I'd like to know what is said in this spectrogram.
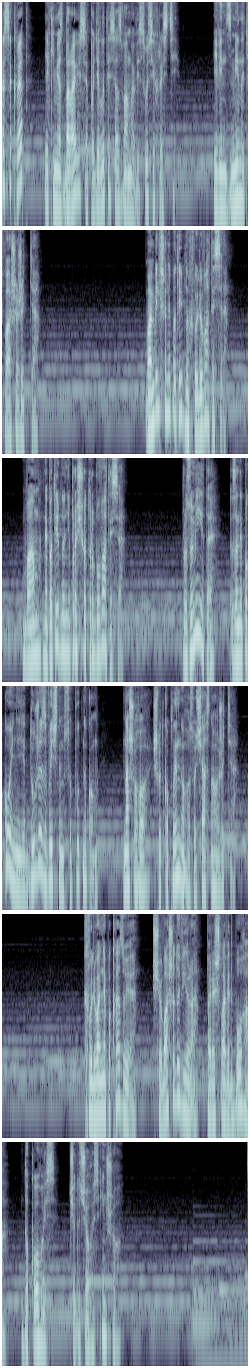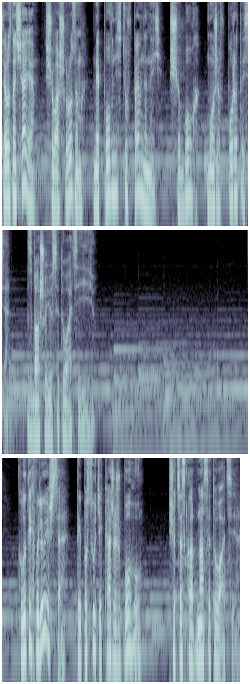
Це секрет, яким я збираюся поділитися з вами в Ісусі Христі, і Він змінить ваше життя. Вам більше не потрібно хвилюватися, вам не потрібно ні про що турбуватися. Розумієте, занепокоєння є дуже звичним супутником нашого швидкоплинного сучасного життя. Хвилювання показує, що ваша довіра перейшла від Бога до когось чи до чогось іншого. Це означає, що ваш розум не повністю впевнений, що Бог може впоратися з вашою ситуацією. Коли ти хвилюєшся, ти по суті кажеш Богу, що це складна ситуація,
